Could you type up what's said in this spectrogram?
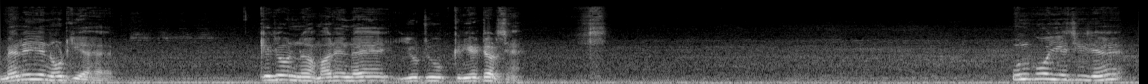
मैंने ये नोट किया है कि जो न, हमारे नए यूट्यूब क्रिएटर्स हैं, उनको ये चीज़ें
